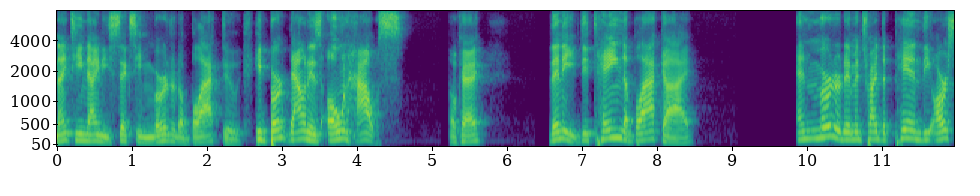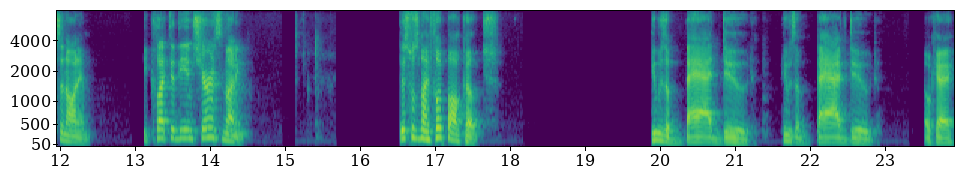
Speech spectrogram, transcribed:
1996, he murdered a black dude. He burnt down his own house. Okay. Then he detained a black guy and murdered him and tried to pin the arson on him. He collected the insurance money. This was my football coach. He was a bad dude. He was a bad dude. Okay.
